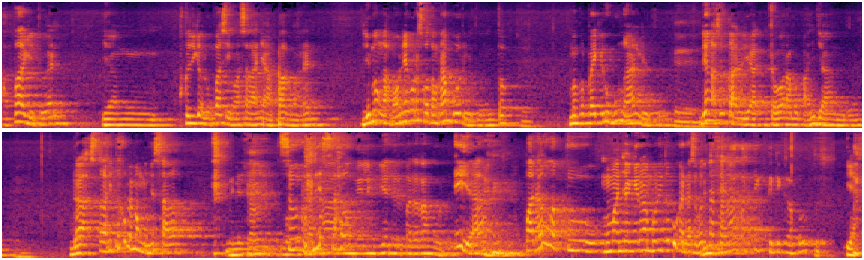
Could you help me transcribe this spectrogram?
apa gitu kan yang aku juga lupa sih masalahnya apa kemarin dia mau nggak mau nih aku harus potong rambut gitu untuk Iya. memperbaiki hubungan gitu Oke. dia nggak suka lihat cowok rambut panjang gitu kan Nah setelah itu aku memang menyesal Menyesal karena menyesal. memilih dia daripada rambut. Iya Padahal waktu memanjangin rambut itu bukannya sebentar Menyesal pasti ketika putus. Iya.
